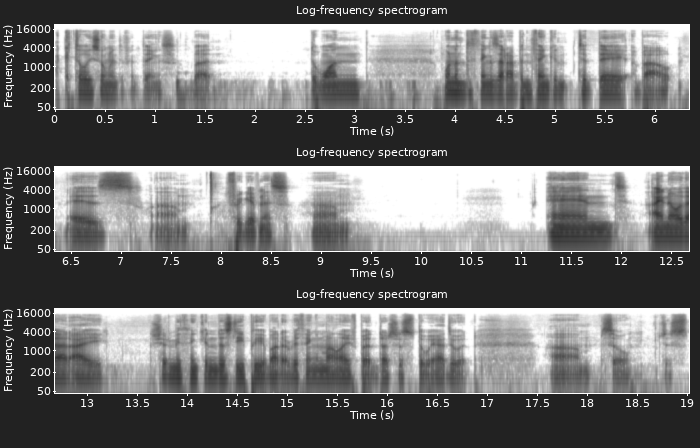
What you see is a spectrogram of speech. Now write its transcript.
I could tell you so many different things, but the one one of the things that I've been thinking today about is um, forgiveness. Um, and I know that I shouldn't be thinking this deeply about everything in my life, but that's just the way I do it. Um, so just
